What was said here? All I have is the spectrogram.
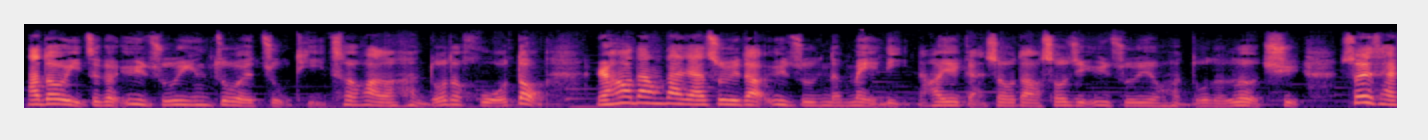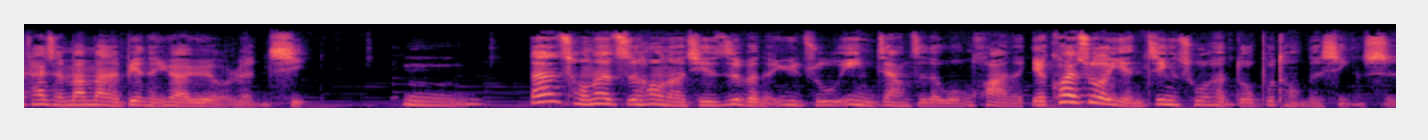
它都以这个玉珠印作为主题，策划了很多的活动，然后让大家注意到玉珠印的魅力，然后也感受到收集玉珠印有很多的乐趣，所以才开始慢慢的变得越来越有人气。嗯。但是从那之后呢，其实日本的玉珠印这样子的文化呢，也快速的演进出很多不同的形式，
